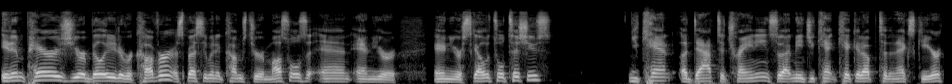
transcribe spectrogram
it impairs your ability to recover, especially when it comes to your muscles and, and, your, and your skeletal tissues you can't adapt to training. So that means you can't kick it up to the next gear.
